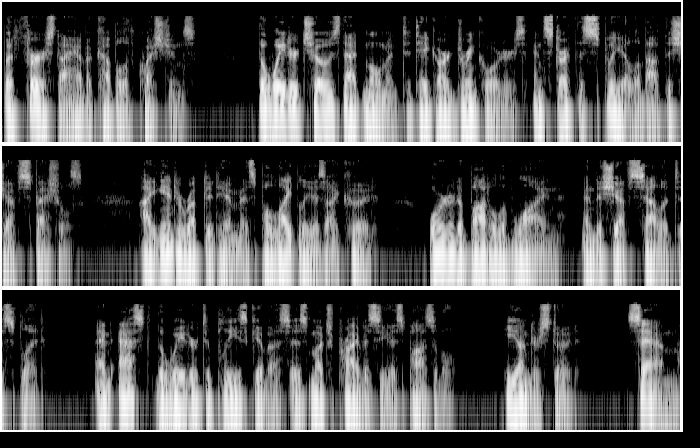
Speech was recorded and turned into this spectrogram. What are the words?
but first I have a couple of questions. The waiter chose that moment to take our drink orders and start the spiel about the chef's specials. I interrupted him as politely as I could, ordered a bottle of wine and the chef's salad to split, and asked the waiter to please give us as much privacy as possible. He understood. Sam,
